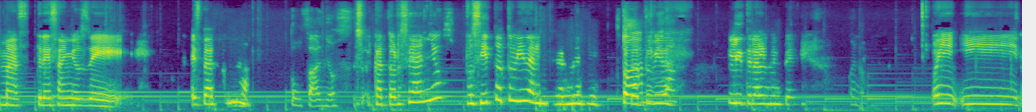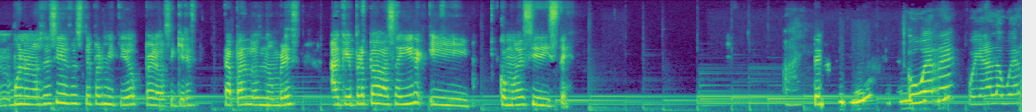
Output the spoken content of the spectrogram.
más tres años de. Estás como Tus años. 14 años. Pues sí, toda tu vida, literalmente. Toda, Toda tu vida. Literalmente. Bueno, Oye, y bueno, no sé si eso esté permitido, pero si quieres tapas los nombres, ¿a qué prepa vas a ir y cómo decidiste? ay. ¿Te- UR, voy a ir a la UR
